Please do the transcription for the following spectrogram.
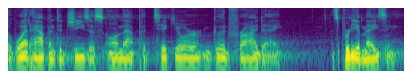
what happened to Jesus on that particular Good Friday. It's pretty amazing.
